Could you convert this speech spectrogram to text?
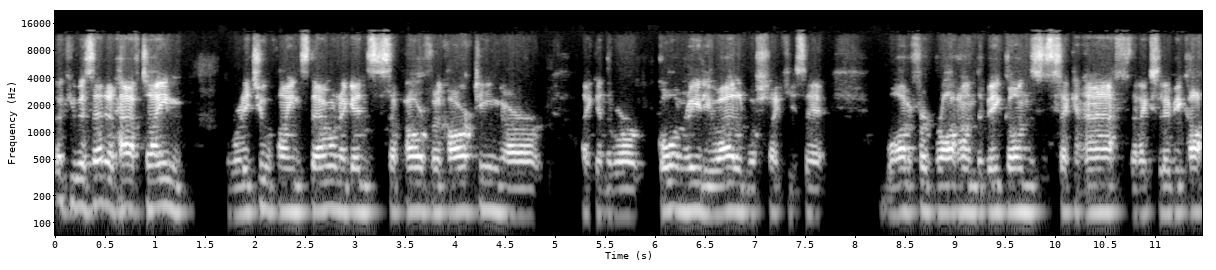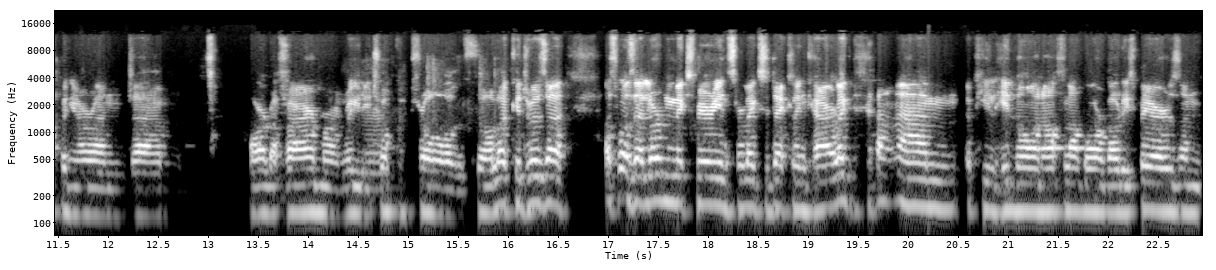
look, you were said at half time, they were only two points down against a powerful Cork team, or like and they were going really well, but like you say Waterford brought on the big guns second half, the likes of Libby Coppinger and um, Orla Farmer, and really yeah. took control. So look, it was a, I suppose, a learning experience for likes of Declan Carr. Like, um, he'll he'll know an awful lot more about his players, and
